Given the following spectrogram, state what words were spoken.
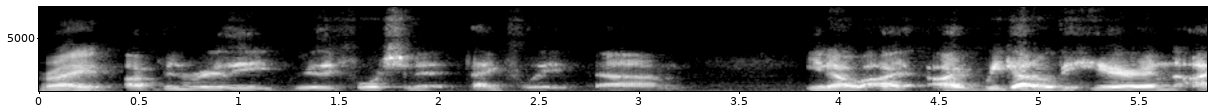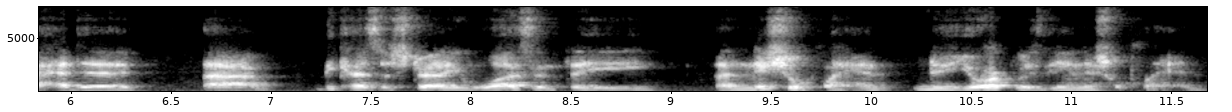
right? I've been really, really fortunate, thankfully. Um, you know, I, I we got over here and I had to uh, because Australia wasn't the initial plan. New York was the initial plan,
